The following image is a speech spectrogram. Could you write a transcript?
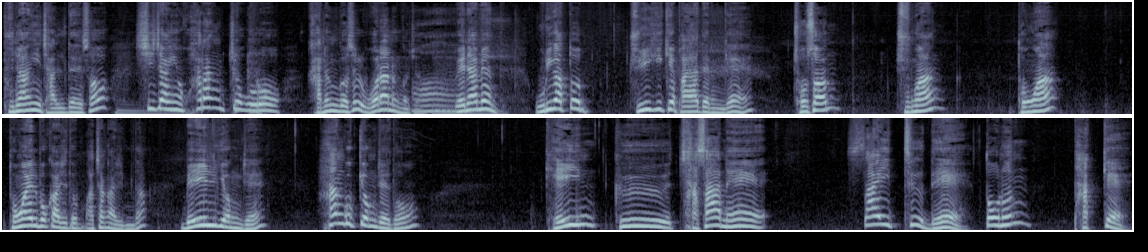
분양이 잘 돼서 시장이 화랑 쪽으로 가는 것을 원하는 거죠. 아. 왜냐하면 우리가 또 주의 깊게 봐야 되는 게 조선, 중앙, 동아, 동아일보까지도 마찬가지입니다. 매일경제, 한국경제도 개인 그 자산의 사이트 내 또는 밖에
